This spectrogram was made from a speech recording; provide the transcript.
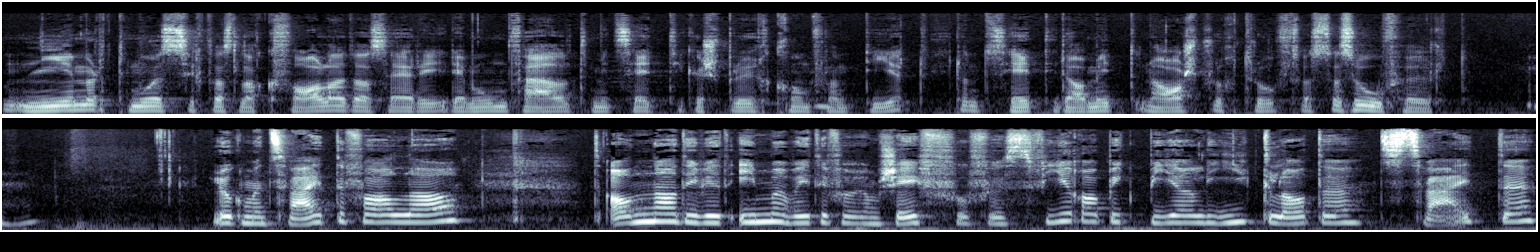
Und niemand muss sich das gefallen, dass er in dem Umfeld mit solchen Sprüchen konfrontiert wird. Und sie hätte damit einen Anspruch darauf, dass das aufhört. Mhm. Schauen wir einen zweiten Fall an. Die Anna die wird immer wieder von ihrem Chef auf ein Feierabendbier eingeladen, das zweite.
